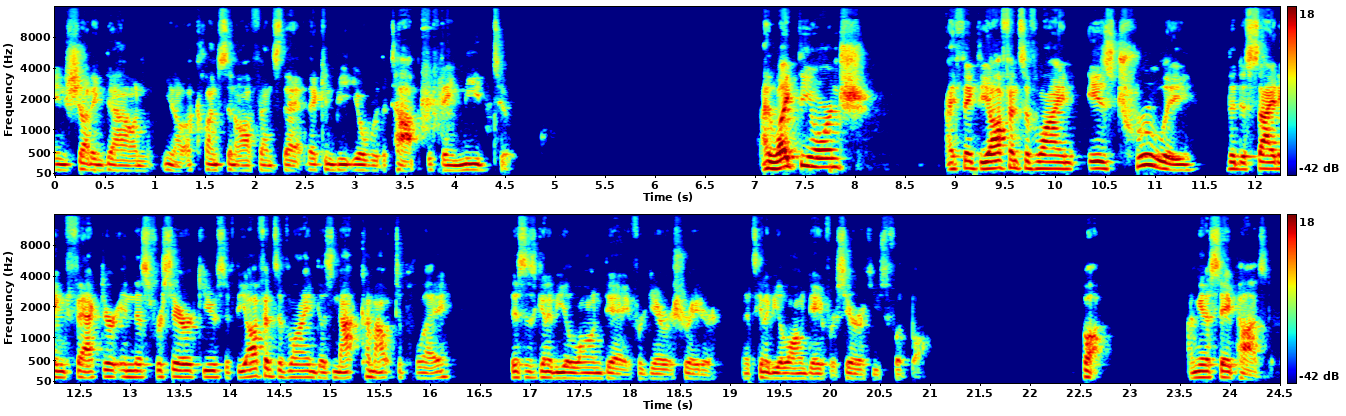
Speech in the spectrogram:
in shutting down, you know, a Clemson offense that that can beat you over the top if they need to. I like the orange. I think the offensive line is truly the deciding factor in this for Syracuse. If the offensive line does not come out to play, this is going to be a long day for Garrett Shrader, And it's going to be a long day for Syracuse football. But I'm going to stay positive.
